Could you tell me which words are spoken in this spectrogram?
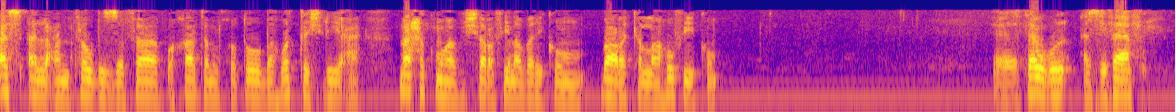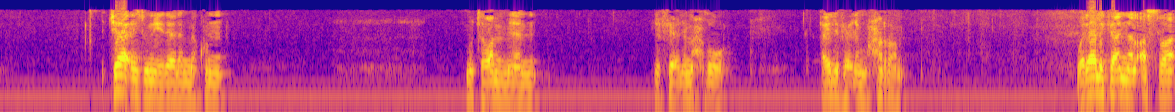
أسأل عن ثوب الزفاف وخاتم الخطوبة والتشريعة ما حكمها في الشرع في نظركم؟ بارك الله فيكم. آه، ثوب الزفاف جائز إذا لم يكن متضمنا لفعل محظور أي لفعل محرم. وذلك أن الأصل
